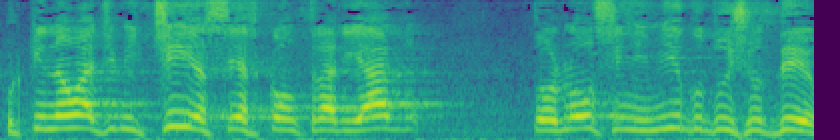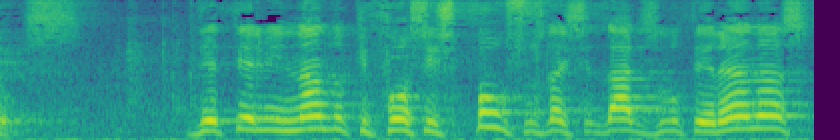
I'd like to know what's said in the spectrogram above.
Porque não admitia ser contrariado, tornou-se inimigo dos judeus, determinando que fossem expulsos das cidades luteranas,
